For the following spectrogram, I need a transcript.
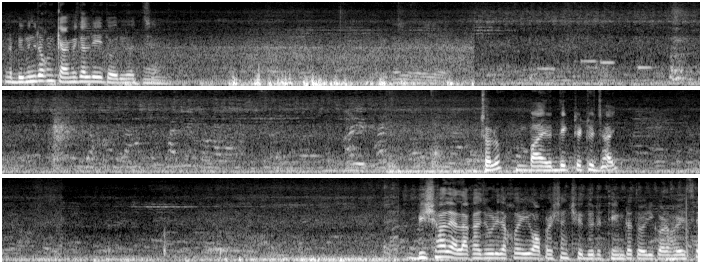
মানে বিভিন্ন রকম কেমিক্যাল দিয়ে তৈরি হচ্ছে। চলো, বাইরের দিকটা একটু যাই। বিশাল এলাকা জুড়ে দেখো এই অপারেশন সিঁদুরের থিমটা তৈরি করা হয়েছে।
